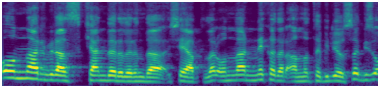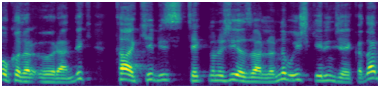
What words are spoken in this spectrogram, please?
onlar biraz kendi aralarında şey yaptılar. Onlar ne kadar anlatabiliyorsa biz o kadar öğrendik. Ta ki biz teknoloji yazarlarına bu iş gelinceye kadar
